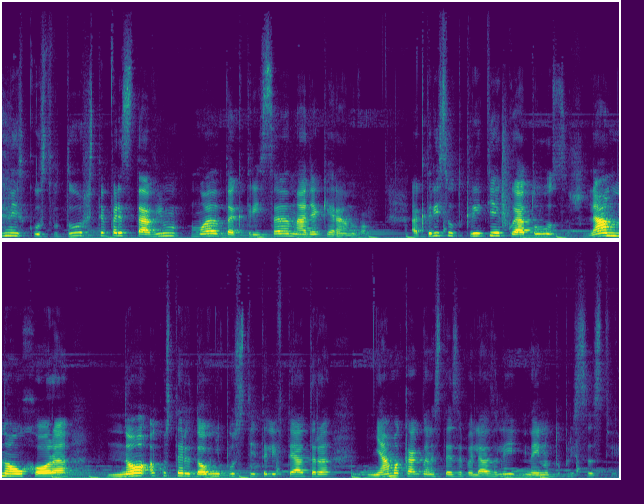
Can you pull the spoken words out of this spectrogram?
новостите на изкуството ще представим младата актриса Надя Керанова. Актриса откритие, която съжалявам много хора, но ако сте редовни посетители в театъра, няма как да не сте забелязали нейното присъствие.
